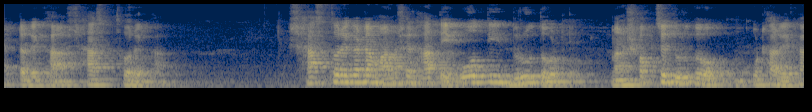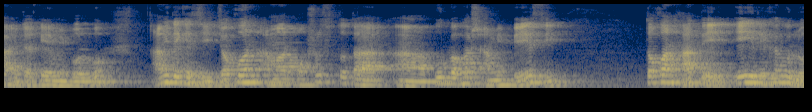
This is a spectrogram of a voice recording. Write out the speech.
একটা রেখা, স্বাস্থ্য রেখা। স্বাস্থ্য রেখাটা মানুষের হাতে অতি দ্রুত ওঠে। মানে সবচেয়ে দ্রুত ওঠা রেখা, এটাকে আমি বলব। আমি দেখেছি, যখন আমার অসুস্থতার পূর্বাভাস আমি পেয়েছি, তখন হাতে এই রেখাগুলো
